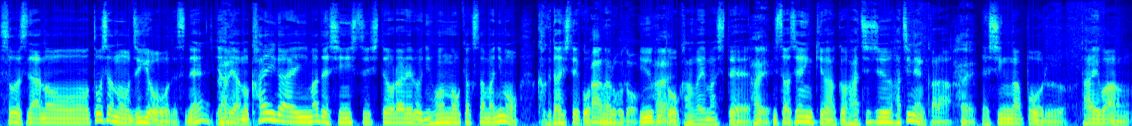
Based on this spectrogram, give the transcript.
そうですね、あの、当社の事業をですね、やはりあの、海外まで進出しておられる日本のお客様にも拡大していこうということを考えまして、はい、実は1988年から、はい、シンガポール、台湾、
